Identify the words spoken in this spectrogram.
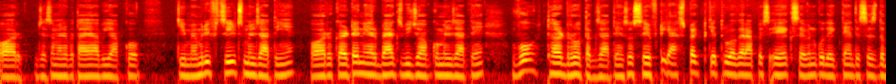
और जैसा मैंने बताया, अभी आपको कि मेमोरी सीट्स मिल जाती हैं और कर्टन एयर बैग्स भी जो आपको मिल जाते हैं, वो थर्ड रो तक जाते हैं। सो सेफ्टी एस्पेक्ट के थ्रू अगर आप इस ए एक्स सेवन को देखते हैं this is the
